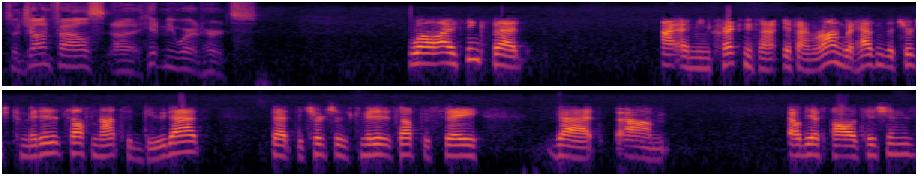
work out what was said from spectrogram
So, John Fowles, uh, hit me where it hurts. Well, I think that, I, I mean, correct me if, I, if I'm wrong, but hasn't the church committed itself not to do that? That the church has committed itself to say that um, LDS politicians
